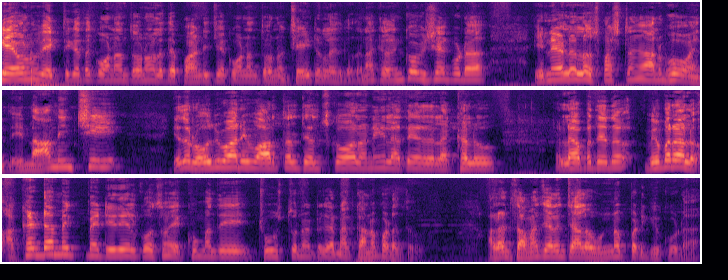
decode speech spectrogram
కేవలం వ్యక్తిగత కోణంతోనో లేదా పాండిత్య కోణంతోనో చేయటం లేదు కదా. నాకు ఇంకో విషయం కూడా ఇన్నేళ్ళలో స్పష్టంగా అనుభవం అయింది నా నుంచి ఏదో రోజువారీ వార్తలు తెలుసుకోవాలని లేకపోతే ఏదో లెక్కలు లేకపోతే ఏదో వివరాలు అకాడమిక్ మెటీరియల్ కోసం ఎక్కువ మంది చూస్తున్నట్టుగా నాకు కనపడదు. అలాంటి సమాచారం చాలా ఉన్నప్పటికీ కూడా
